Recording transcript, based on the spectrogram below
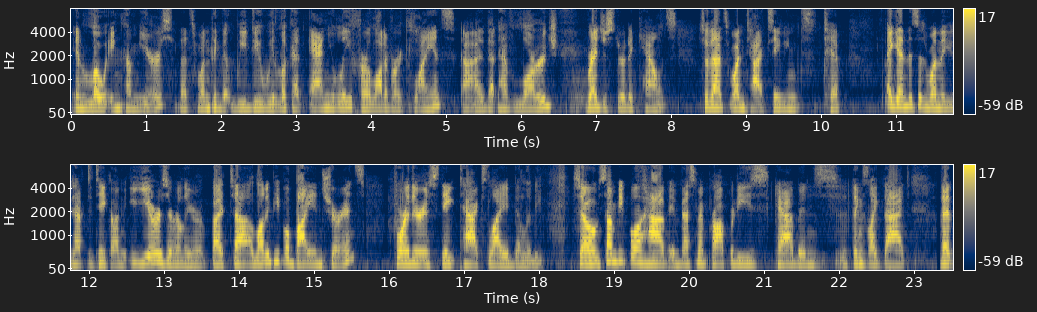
in low income years. That's one thing that we do. We look at annually for a lot of our clients uh, that have large registered accounts. So that's one tax savings tip. Again, this is one that you'd have to take on years earlier, but uh, a lot of people buy insurance for their estate tax liability. So some people have investment properties, cabins, things like that that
